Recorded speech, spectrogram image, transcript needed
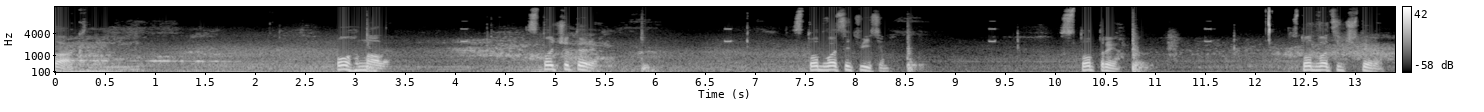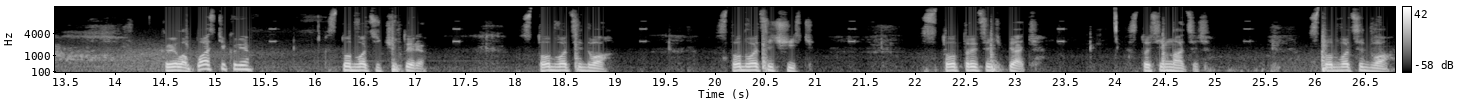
Так. Погнали. 104. 128. 103. 124. Крила пластикові. 124. 122. 126. 135. 117. 122.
